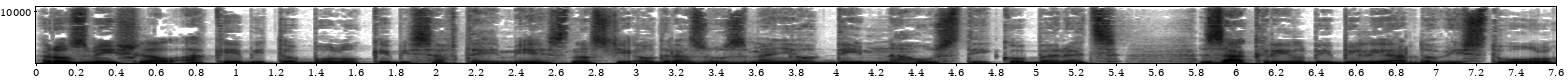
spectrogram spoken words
Rozmýšľal, aké by to bolo, keby sa v tej miestnosti odrazu zmenil dym na hustý koberec, zakryl by biliardový stôl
